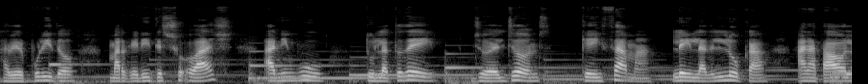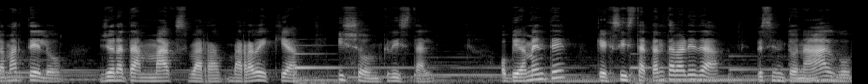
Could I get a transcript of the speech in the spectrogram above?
Javier Pulido, Marguerite Soash, Annie Wu, Tula Today, Joel Jones, Kei Zama, Leila Del Luca, Ana Paola Martelo, Jonathan Max Barravecchia y Sean Crystal. Obviamente, que exista tanta variedad desentona algo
